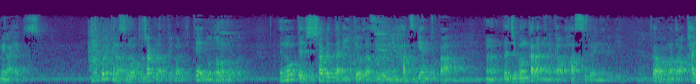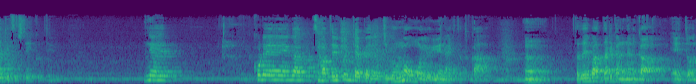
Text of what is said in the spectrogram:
メガヘルツ。これっていうのはスロートチャクラと呼ばれてて喉の部分。で喉って喋ったり息を出すように発言とか,、うん、自分から何かを発するエネルギー。または解決していくっていう。でこれが詰まってる人ってやっぱり自分の思いを言えない人とか、うん、例えば誰かに何か、えーと、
